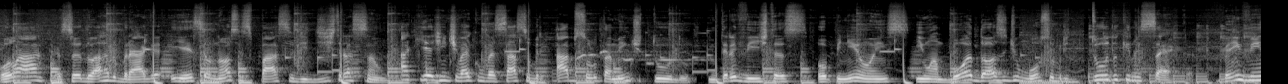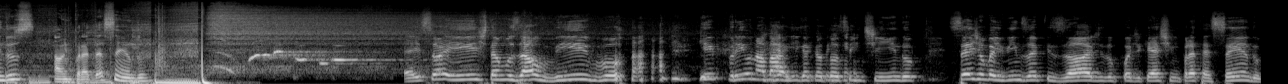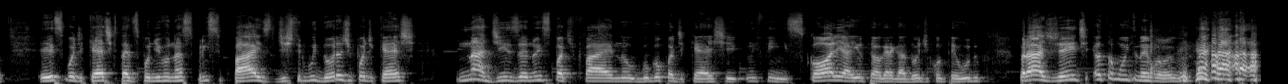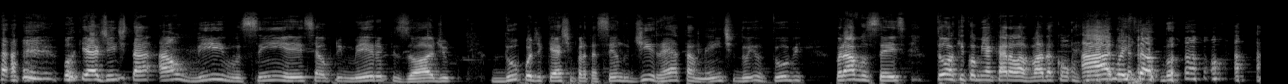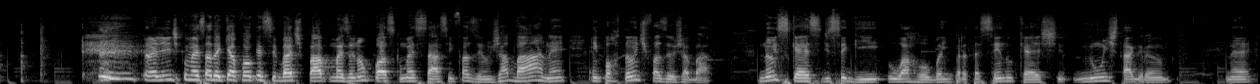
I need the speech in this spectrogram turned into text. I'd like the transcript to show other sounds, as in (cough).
Olá, eu sou Eduardo Braga e esse é o nosso espaço de distração. Aqui a gente vai conversar sobre absolutamente tudo: entrevistas, opiniões e uma boa dose de humor sobre tudo que nos cerca. Bem-vindos ao Empretecendo. É isso aí, estamos ao vivo. (laughs) que frio na barriga que eu tô sentindo. Sejam bem-vindos ao episódio do podcast Empretecendo. Esse podcast que está disponível nas principais distribuidoras de podcast na Deezer, no Spotify, no Google Podcast, enfim, escolhe aí o teu agregador de conteúdo pra gente. Eu tô muito nervoso. (laughs) Porque a gente tá ao vivo, sim, esse é o primeiro episódio do podcast Empretecendo diretamente do YouTube para vocês. Tô aqui com minha cara lavada com água e sabão. (laughs) pra gente começar daqui a pouco esse bate-papo, mas eu não posso começar sem fazer um jabá, né? É importante fazer o jabá. Não esquece de seguir o arroba EmpretecendoCast no Instagram, né?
